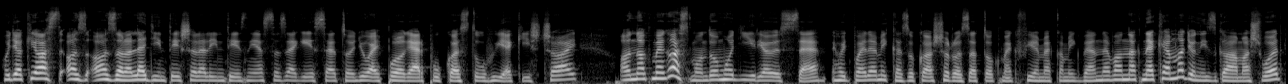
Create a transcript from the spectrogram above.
hogy aki azt, az, azzal a legyintéssel elintézni ezt az egészet, hogy jó, egy polgárpukkasztó hülye kis csaj, annak meg azt mondom, hogy írja össze, hogy például mik azok a sorozatok, meg filmek, amik benne vannak. Nekem nagyon izgalmas volt.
